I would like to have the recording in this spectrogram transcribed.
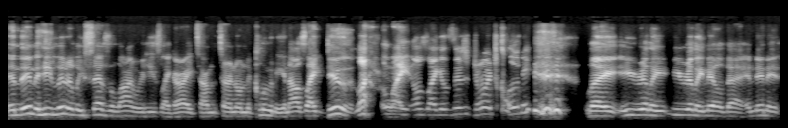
And then he literally says the line where he's like, "All right, time to turn on the Clooney," and I was like, "Dude, like, like I was like, is this George Clooney?" like he really, he really nailed that. And then it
